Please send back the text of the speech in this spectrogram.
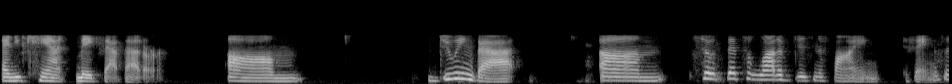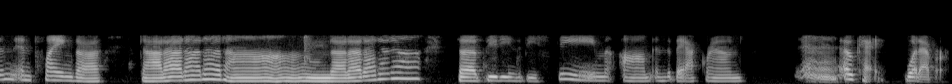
and you can't make that better. Um, doing that, um, so that's a lot of Disneyfying things, and and playing the da da da da da da da da da the Beauty and the Beast theme um, in the background. Eh, okay, whatever.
